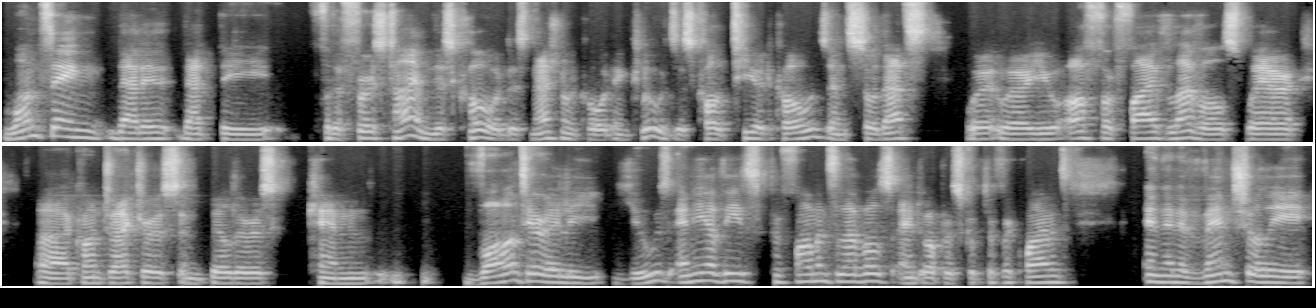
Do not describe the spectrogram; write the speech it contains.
One thing that is, that the for the first time this code, this national code includes is called tiered codes, and so that's where, where you offer five levels where uh, contractors and builders can voluntarily use any of these performance levels and or prescriptive requirements and then eventually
